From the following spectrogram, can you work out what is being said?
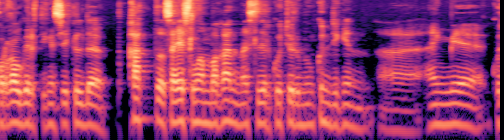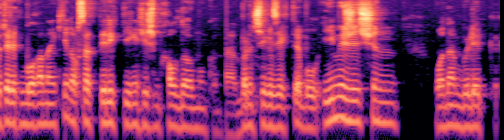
қорғау керек деген секілді қатты саясиланбаған мәселелер көтеру мүмкін деген ә, әңгіме көтеретін болғаннан кейін рұқсат берейік деген шешім қабылдауы мүмкін. Бірінші кезекте бұл имидж үшін одан бөлек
